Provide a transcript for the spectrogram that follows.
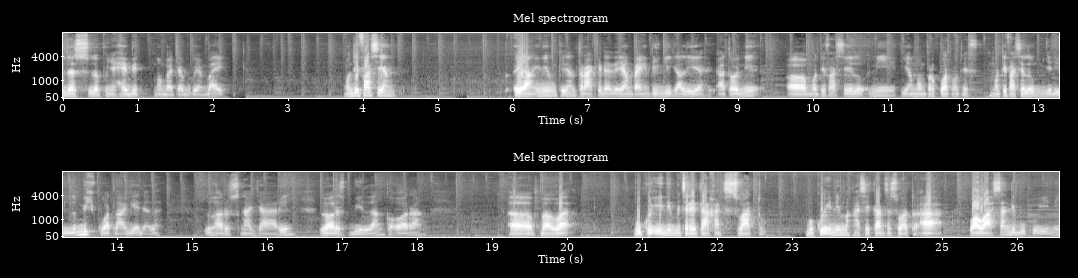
udah sudah punya habit membaca buku yang baik, motivasi yang yang ini mungkin yang terakhir ada yang paling tinggi kali ya atau ini uh, motivasi lu ini yang memperkuat motiv motivasi lu menjadi lebih kuat lagi adalah lu harus ngajarin, lu harus bilang ke orang uh, bahwa buku ini menceritakan sesuatu. Buku ini menghasilkan sesuatu. Uh, wawasan di buku ini,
